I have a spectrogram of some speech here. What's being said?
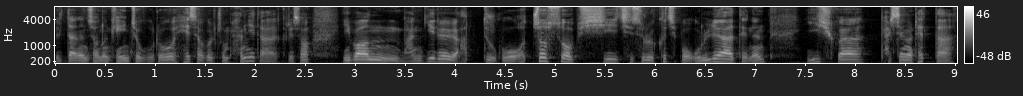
일단은 저는 개인적으로 해석을 좀 합니다. 그래서 이번 만기를 앞두고 어쩔 수 없이 지수를 끄집어 올려야 되는 이슈가 발생을 했다.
